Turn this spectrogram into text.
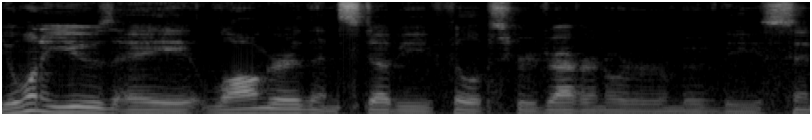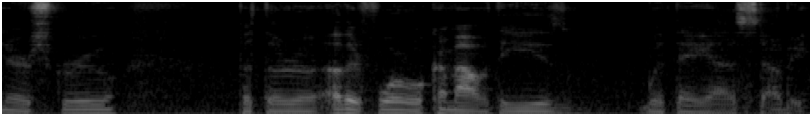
You'll want to use a longer than stubby Phillips screwdriver in order to remove the center screw, but the other four will come out with these with a uh, stubby.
